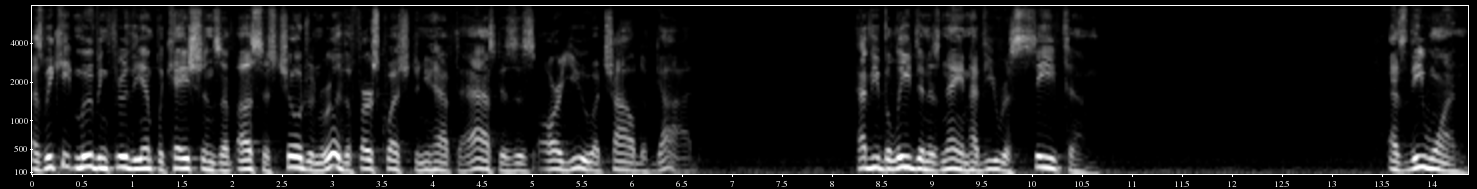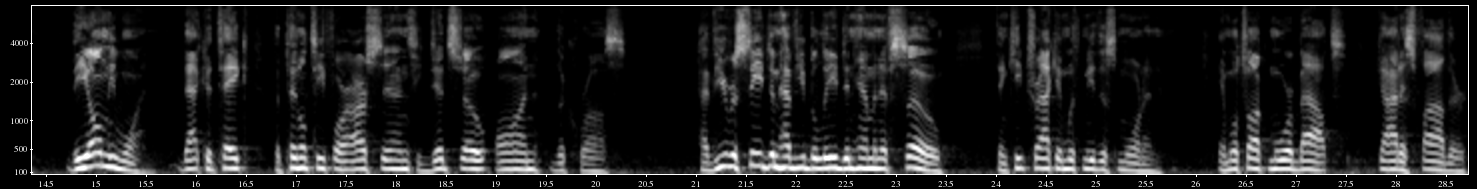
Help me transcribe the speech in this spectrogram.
as we keep moving through the implications of us as children, really the first question you have to ask is, is Are you a child of God? Have you believed in his name? Have you received him? as the one, the only one that could take the penalty for our sins. He did so on the cross. Have you received him? Have you believed in him? And if so, then keep tracking with me this morning. And we'll talk more about God as Father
